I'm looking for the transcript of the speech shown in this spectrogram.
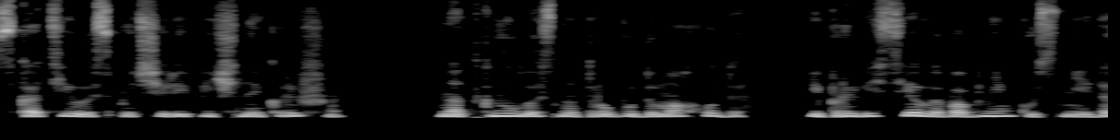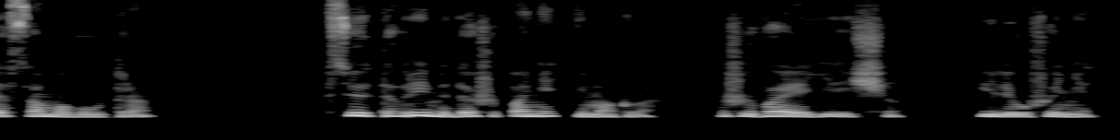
скатилась по черепичной крыше, наткнулась на трубу дымохода и провисела в обнимку с ней до самого утра. Все это время даже понять не могла, живая я еще или уже нет.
